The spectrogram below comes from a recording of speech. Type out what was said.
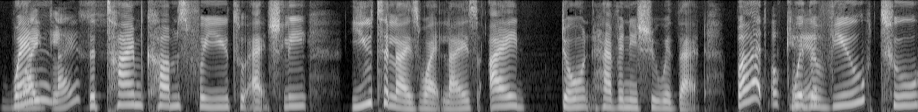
when the time comes for you to actually utilize white lies I don't have an issue with that. But with Okay. a view to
